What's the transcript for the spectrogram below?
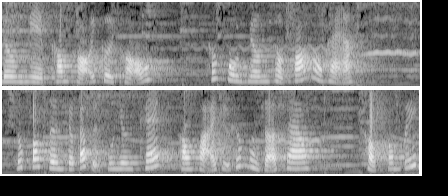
Đường nghiệp không khỏi cười khổ. Thất phu nhân thật khó hầu hạ. Lúc báo tin cho các vị phu nhân khác Không phải đều rất mừng rỡ sao? Thật không biết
